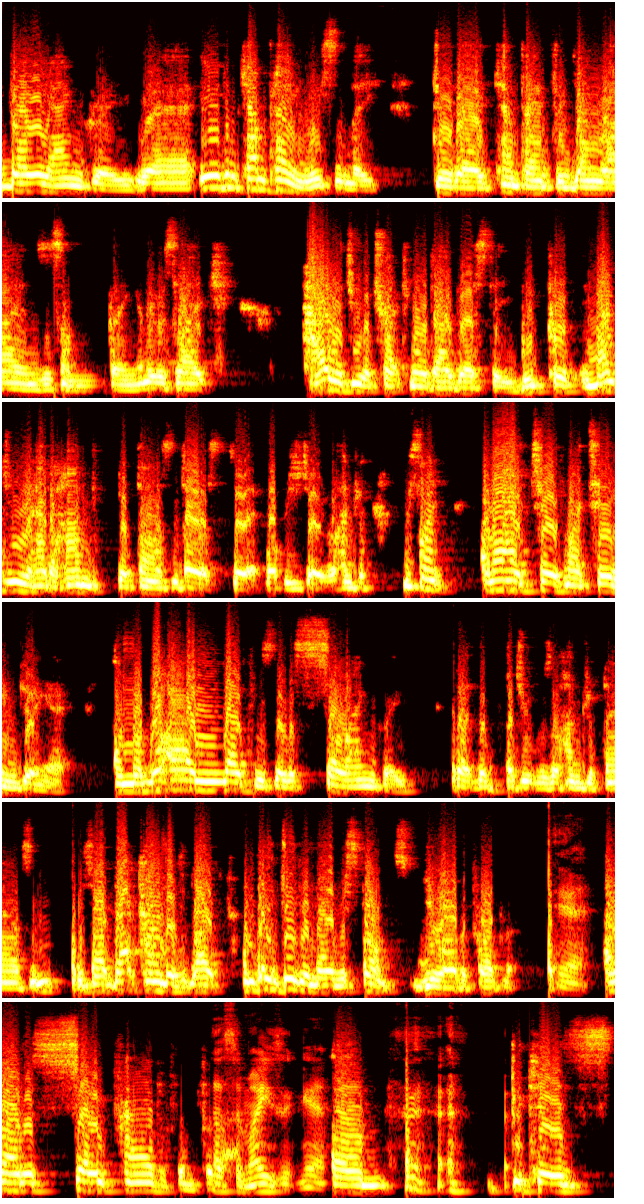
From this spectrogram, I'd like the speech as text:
very angry where even campaign recently did a campaign for Young Lions or something, and it was like, how would you attract more diversity? We put imagine you had a hundred thousand dollars to do it. What would you do? Hundred. It's like, and I had two of my team doing it. And what I loved was they were so angry that the budget was a hundred thousand. It's like that kind of like, and they did in their response, "You are the problem." Yeah. And I was so proud of them for That's that. That's amazing. Yeah. Um, because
